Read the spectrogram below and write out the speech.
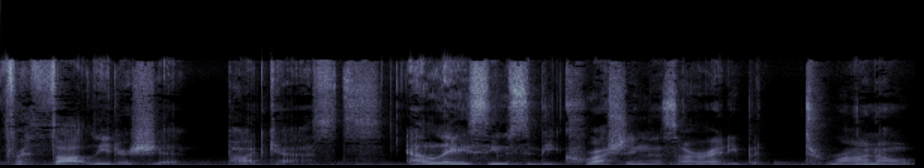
for thought leadership podcasts. LA seems to be crushing this already, but Toronto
